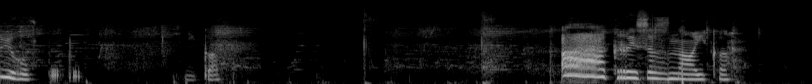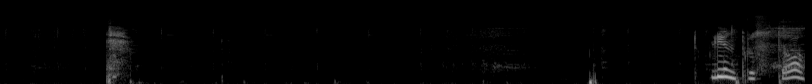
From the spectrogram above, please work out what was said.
Ну його в попу. Кіка. А, криса знайка. Блін, просто.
